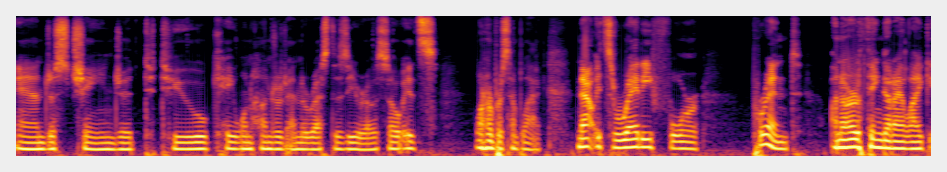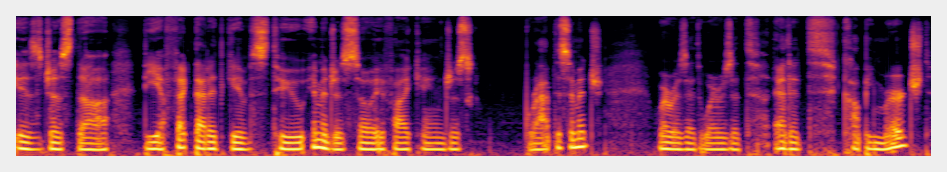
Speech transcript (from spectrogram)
and just change it to K100 and the rest to zero. So it's 100% black. Now it's ready for print. Another thing that I like is just uh, the effect that it gives to images. So if I can just grab this image, where is it? Where is it? Edit, copy, merged.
